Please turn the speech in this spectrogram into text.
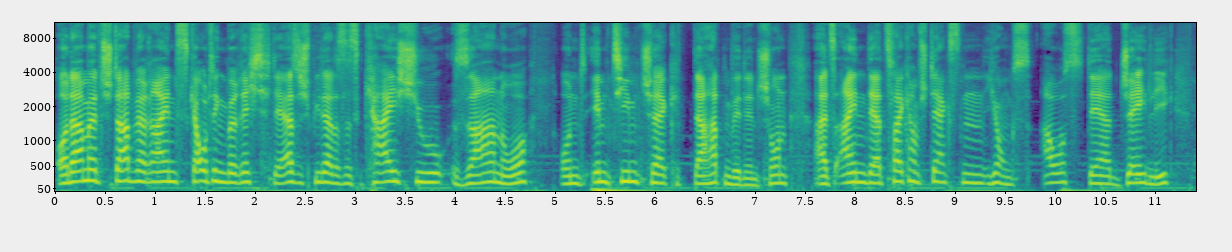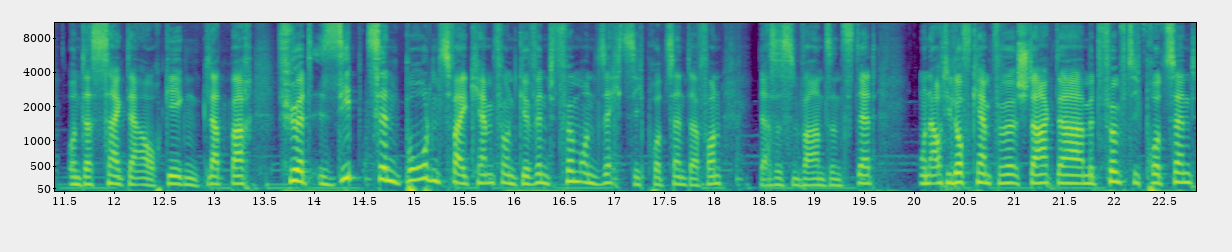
Und damit starten wir rein. Scouting-Bericht. Der erste Spieler, das ist Kaishu Sano. Und im Teamcheck, da hatten wir den schon als einen der zweikampfstärksten Jungs aus der J-League. Und das zeigt er auch gegen Gladbach. Führt 17 Bodenzweikämpfe und gewinnt 65% davon. Das ist ein Wahnsinns-Stat. Und auch die Luftkämpfe stark da mit 50%.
